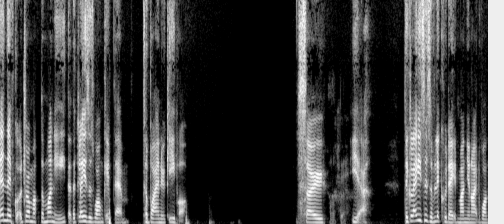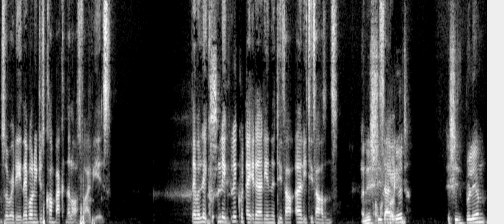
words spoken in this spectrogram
Then they've got to drum up the money that the Glazers won't give them to buy a new keeper. So Okay. yeah, the Glazers have liquidated Man United once already. They've only just come back in the last five years. They were I liqu- see. liq- liquidated early in the two early two thousands. And is she Oh, that good? Is she brilliant?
